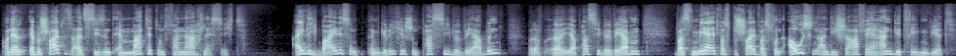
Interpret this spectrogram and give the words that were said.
und er, er beschreibt es als, sie sind ermattet und vernachlässigt. Eigentlich beides im, im Griechischen passive Verben, oder äh, ja, passive Verben, was mehr etwas beschreibt, was von außen an die Schafe herangetrieben wird.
